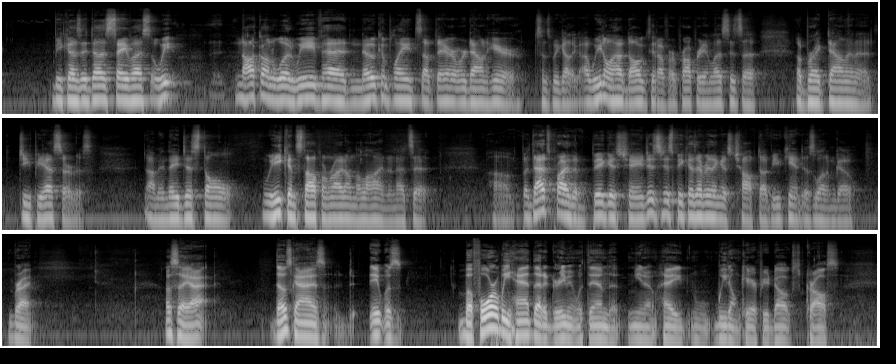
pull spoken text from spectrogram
because it does save us. We knock on wood, we've had no complaints up there or down here since we got the. We don't have dogs get off our property unless it's a a breakdown in a GPS service. I mean, they just don't. We can stop them right on the line, and that's it. Um, but that's probably the biggest change. It's just because everything is chopped up. You can't just let them go. right. Let's say I those guys. It was before we had that agreement with them that you know, hey, we don't care if your dogs cross,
